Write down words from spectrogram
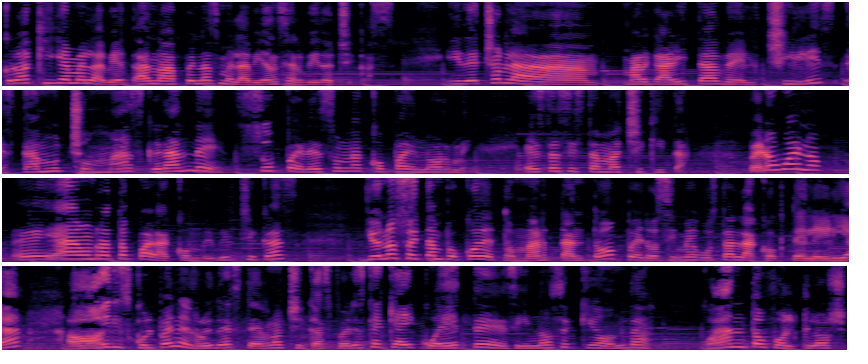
Creo aquí ya me la había... Ah, no, apenas me la habían servido, chicas. Y de hecho la margarita del chilis está mucho más grande. Súper, es una copa enorme. Esta sí está más chiquita. Pero bueno, eh, ya un rato para convivir, chicas. Yo no soy tampoco de tomar tanto, pero sí me gusta la coctelería. Ay, disculpen el ruido externo, chicas, pero es que aquí hay cohetes y no sé qué onda. ¿Cuánto folclore?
